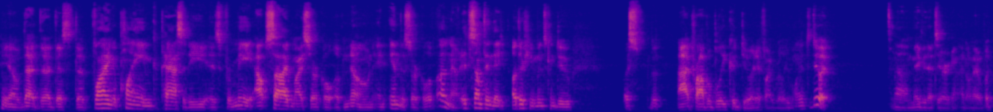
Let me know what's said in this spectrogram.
you know that the this the flying a plane capacity is for me outside my circle of known and in the circle of unknown. It's something that other humans can do. I probably could do it if I really wanted to do it. Uh, maybe that's arrogant. I don't know, but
